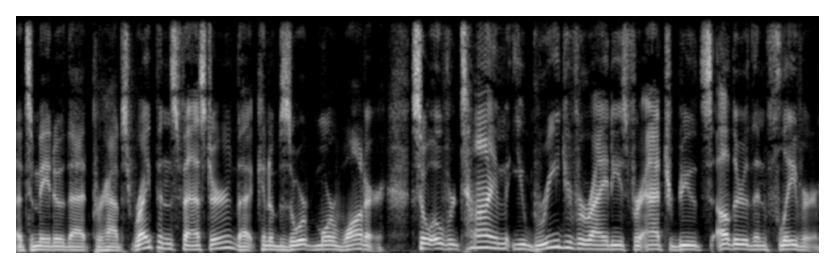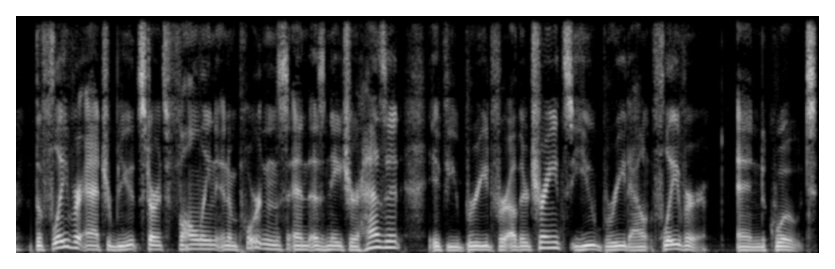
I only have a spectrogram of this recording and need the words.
A tomato that perhaps ripens faster, that can absorb more water. So over time, you breed your varieties for attributes other than flavor. The flavor attribute starts falling in importance, and as nature has it, if you breed for other traits, you breed out flavor. End quote.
